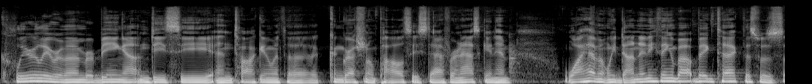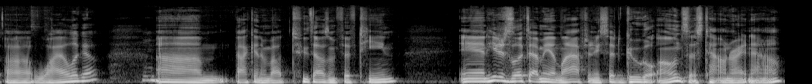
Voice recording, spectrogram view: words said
clearly remember being out in DC and talking with a congressional policy staffer and asking him, why haven't we done anything about big tech? This was a while ago, mm-hmm. um, back in about 2015. And he just looked at me and laughed and he said, Google owns this town right now.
